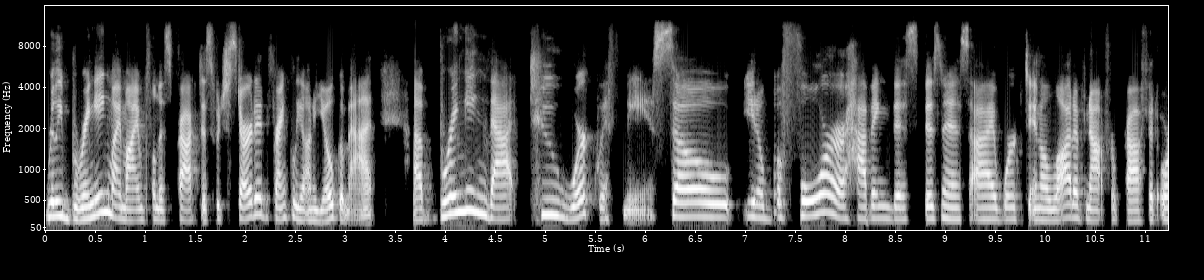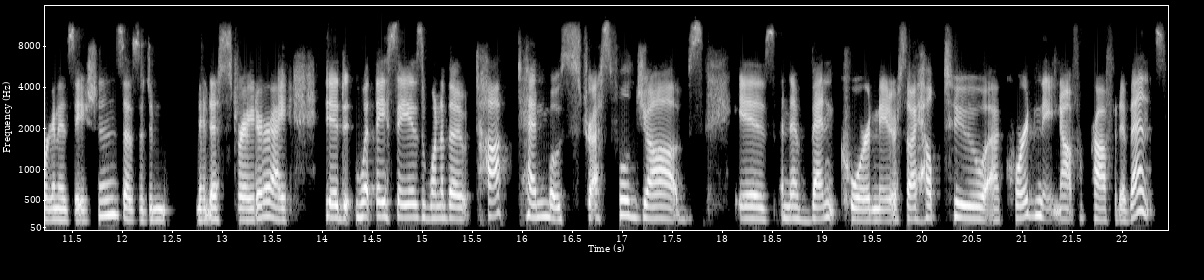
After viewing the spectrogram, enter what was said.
really bringing my mindfulness practice, which started, frankly, on a yoga mat, uh, bringing that to work with me. So, you know, before having this business, I worked in a lot of not for profit organizations as an administrator. I did what they say is one of the top 10 most stressful jobs is an event coordinator. So I helped to uh, coordinate not for profit events.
